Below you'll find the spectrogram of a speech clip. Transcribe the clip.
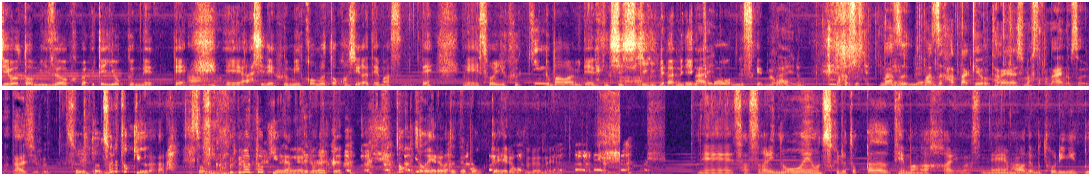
塩と水を加えてよく練って、えー足で踏み込むとコシが出ますので、えーそういうクッキングパワーみたいな知識いらねえと思うんですけどまず まずまず畑を耕しますとかないの？そういうの大丈夫？それとそれ TOKIO だから。そうか。これは TOKIO がやることだ TOKIO がやることって僕がやることではない。ねえさすがに農園を作るとかだと手間がかかりますね。まあでも鶏肉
